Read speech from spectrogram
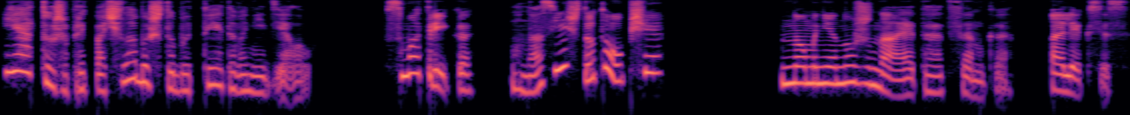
Я тоже предпочла бы, чтобы ты этого не делал. Смотри-ка, у нас есть что-то общее. Но мне нужна эта оценка, Алексис.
